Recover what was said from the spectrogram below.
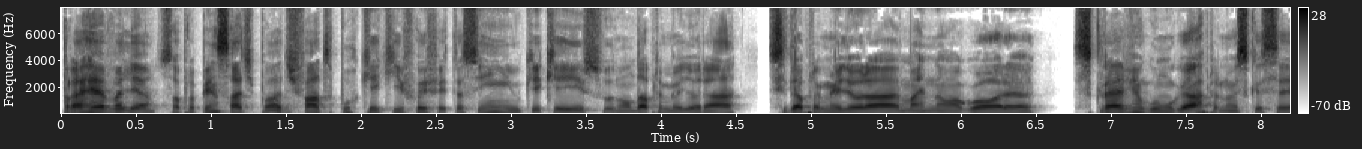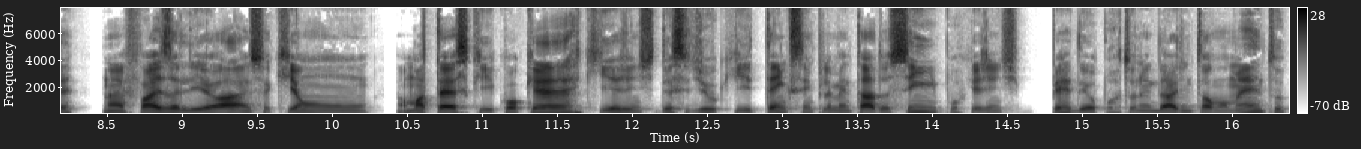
para reavaliar, só para pensar, tipo, ah, de fato, por que, que foi feito assim, o que, que é isso, não dá para melhorar, se dá para melhorar, mas não agora, escreve em algum lugar para não esquecer, né? Faz ali, ah, isso aqui é, um, é uma task qualquer que a gente decidiu que tem que ser implementado assim, porque a gente perdeu a oportunidade em tal momento,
